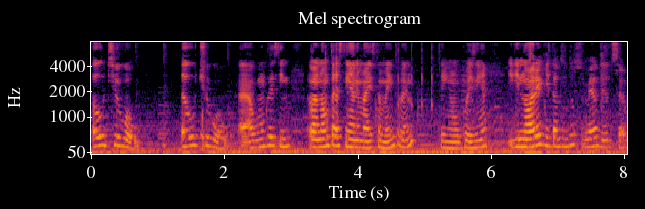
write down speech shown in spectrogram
O2O. O2O. É alguma coisa assim. Ela não testa em animais também, tá vendo? Tem uma coisinha. Ignora aqui, tá tudo... Meu Deus do céu.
